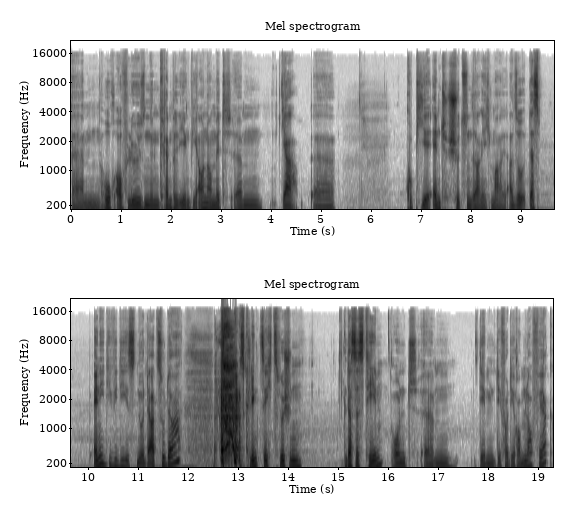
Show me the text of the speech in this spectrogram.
ähm, hochauflösenden Krempel irgendwie auch noch mit, ähm, ja, äh, Kopier-Entschützen, sage ich mal. Also das AnyDVD ist nur dazu da. Es klingt sich zwischen das System und ähm, dem DVD-ROM-Laufwerk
